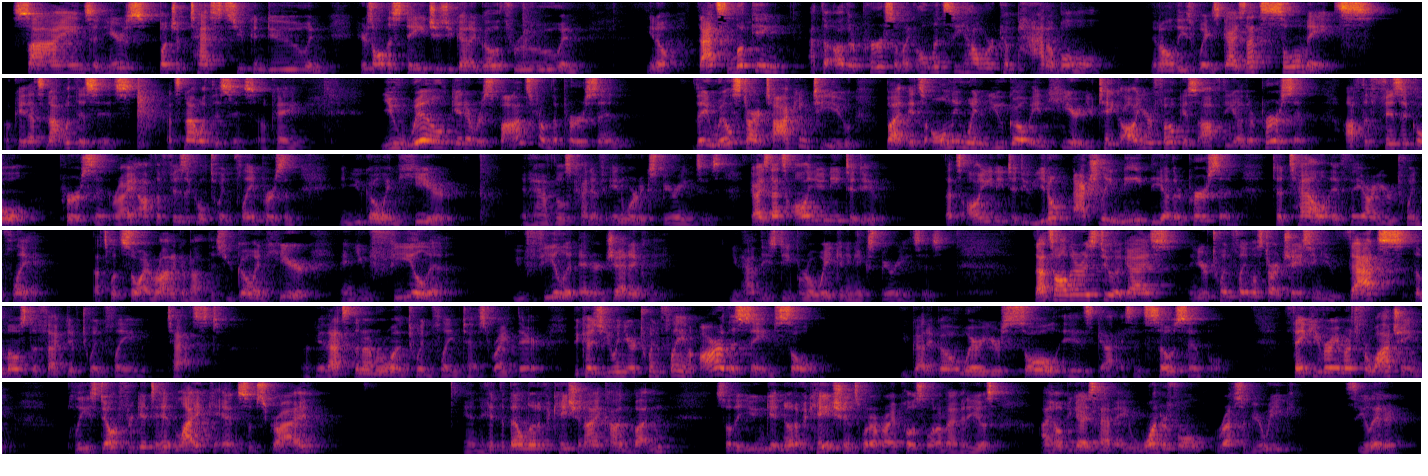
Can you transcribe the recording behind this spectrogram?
signs and here's a bunch of tests you can do and here's all the stages you got to go through and you know, that's looking at the other person like, oh, let's see how we're compatible in all these ways. Guys, that's soulmates. Okay, that's not what this is. That's not what this is, okay? You will get a response from the person. They will start talking to you, but it's only when you go in here, you take all your focus off the other person, off the physical person, right? Off the physical twin flame person, and you go in here and have those kind of inward experiences. Guys, that's all you need to do. That's all you need to do. You don't actually need the other person to tell if they are your twin flame. That's what's so ironic about this. You go in here and you feel it. You feel it energetically. You have these deeper awakening experiences. That's all there is to it, guys. And your twin flame will start chasing you. That's the most effective twin flame test. Okay, that's the number one twin flame test right there. Because you and your twin flame are the same soul. You got to go where your soul is, guys. It's so simple. Thank you very much for watching. Please don't forget to hit like and subscribe and hit the bell notification icon button so that you can get notifications whenever I post one of my videos. I hope you guys have a wonderful rest of your week. See you later.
